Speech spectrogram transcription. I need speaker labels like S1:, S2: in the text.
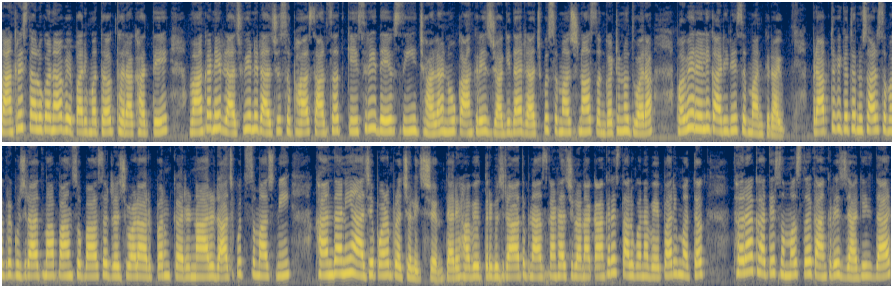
S1: કાંકરેજ તાલુકાના વેપારી મથક થરા ખાતે વાંકાનેર રાજવી અને રાજ્યસભા સાંસદ કેસરી દેવસિંહ ઝાલાનું કાંકરેજ જાગીરદાર રાજપૂત સમાજના સંગઠનો દ્વારા ભવ્ય રેલી કાઢીને સન્માન કરાયું. પ્રાપ્ત વિગતો અનુસાર સમગ્ર ગુજરાતમાં પાંચસો બાસઠ રજવાડા અર્પણ કરનાર રાજપૂત સમાજની ખાનદાની આજે પણ પ્રચલિત છે. ત્યારે હવે ઉત્તર ગુજરાત, બનાસકાંઠા જિલ્લાના કાંકરેજ તાલુકાના વેપારી મથક થરા ખાતે સમસ્ત કાંકરેજ જાગીરદાર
